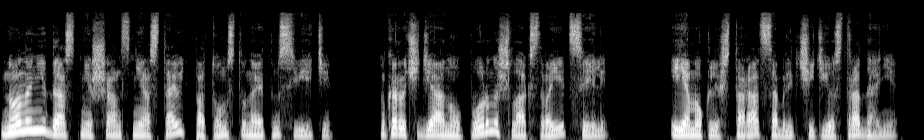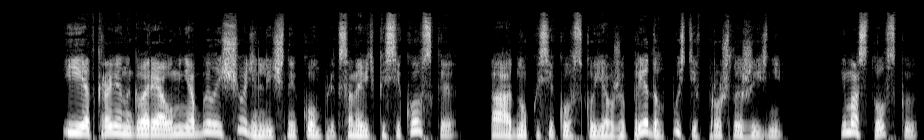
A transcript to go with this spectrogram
Но она не даст мне шанс не оставить потомство на этом свете. Ну, короче, Диана упорно шла к своей цели. И я мог лишь стараться облегчить ее страдания. И, откровенно говоря, у меня был еще один личный комплекс. Она ведь Косяковская, а одну Косяковскую я уже предал, пусть и в прошлой жизни. И Мостовскую.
